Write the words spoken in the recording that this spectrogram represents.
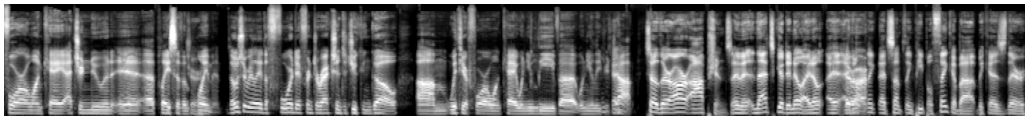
401k at your new uh, uh, place of employment. Sure. Those are really the four different directions that you can go um, with your 401k when you leave uh, when you leave okay. your job. So there are options, and, and that's good to know. I don't I, I don't are. think that's something people think about because they're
